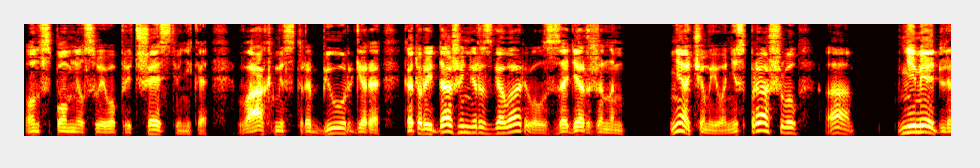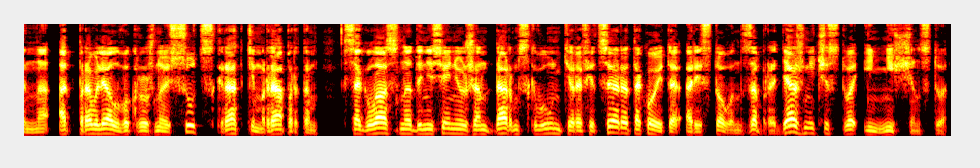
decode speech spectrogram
Он вспомнил своего предшественника, вахмистра Бюргера, который даже не разговаривал с задержанным, ни о чем его не спрашивал, а немедленно отправлял в окружной суд с кратким рапортом. Согласно донесению жандармского унтер-офицера, такой-то арестован за бродяжничество и нищенство.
